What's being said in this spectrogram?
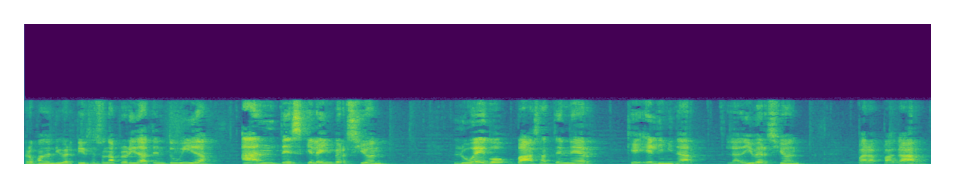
pero cuando el divertirse es una prioridad en tu vida antes que la inversión, luego vas a tener que eliminar la diversión para pagar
